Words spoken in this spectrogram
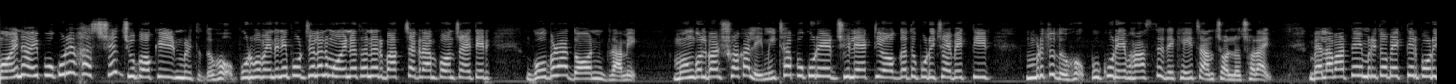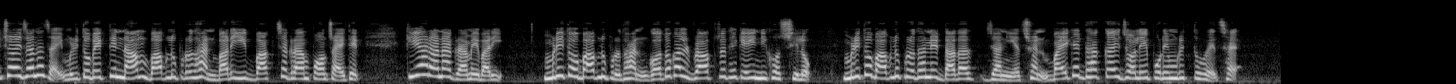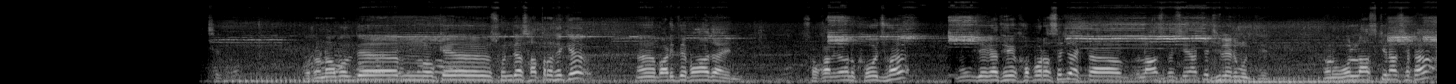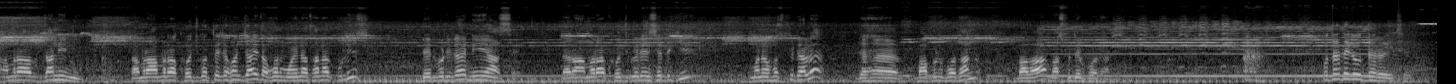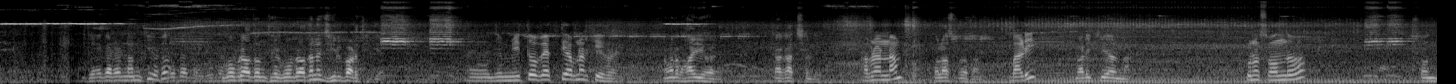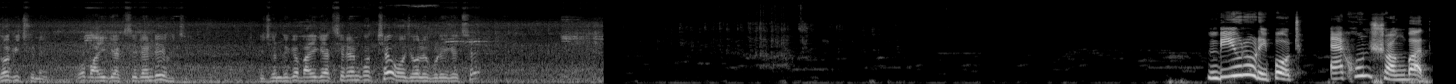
ময়নায় পুকুরে ভাসছে যুবকের মৃতদেহ। পূর্ব মেদিনীপুর জেলার ময়না থানার বাগচা গ্রাম পঞ্চায়েতের গোবরাদন গ্রামে। মঙ্গলবার সকালে মিঠা পুকুরের ঝিলে একটি অজ্ঞাত পরিচয় ব্যক্তির মৃতদেহ পুকুরে ভাসতে দেখে চাঞ্চল্য ছড়ায়। বেলা বাড়তেই মৃত ব্যক্তির পরিচয় জানা যায়। মৃত ব্যক্তির নাম বাবলু প্রধান, বাড়ি বাগচা গ্রাম পঞ্চায়েতের কিয়ারানা গ্রামে বাড়ি। মৃত বাবলু প্রধান গতকাল রাত্রে থেকেই নিখোঁজ ছিল। মৃত বাবলু প্রধানের দাদা জানিয়েছেন, বাইকের ধাক্কায় জলে পড়ে মৃত্যু হয়েছে। ঘটনা বলতে ওকে সন্ধ্যা সাতটা থেকে বাড়িতে পাওয়া যায়নি। সকালে যখন খোঁজ হয়, মুখ জায়গা থেকে খবর আসে যে একটা লাশ ভেসে আছে ঝিলের মধ্যে। কারণ ওর লাশ কিনা সেটা আমরা জানিনি। আমরা আমরা খোঁজ করতে যখন যাই, তখন ময়না থানার পুলিশ ডেড বডিটা নিয়ে আসে। তারা আমরা খোঁজ করে এসে দেখি মানে হসপিটালে, যে হ্যাঁ বাবুল প্রধান, বাবা বাসুদেব প্রধান। কোথা থেকে উদ্ধার হয়েছে? জায়গাটার নাম কি ওটা? গোবরাদন থেকে গোবরাদনের ঝিলপাড় থেকে। যে মৃত ব্যক্তি আপনার কি হয়? আমার ভাই হয় কাকার ছেলে। আপনার নাম? পলাশ প্রধান। বাড়ি? বাড়ি কি আর না। কোনো সন্দেহ? সন্দেহ কিছু নেই। ও বাইক অ্যাক্সিডেন্টেই হচ্ছে। পিছন থেকে বাইক অ্যাক্সিডেন্ট করছে ও জলে পড়ে গেছে। ব্যুরো রিপোর্ট এখন সংবাদ।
